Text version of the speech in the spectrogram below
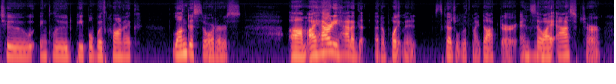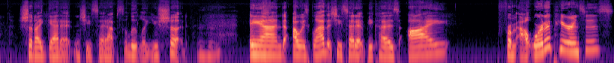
to include people with chronic lung disorders, um, I already had a, an appointment scheduled with my doctor, and so mm-hmm. I asked her, "Should I get it?" And she said, "Absolutely, you should." Mm-hmm. And I was glad that she said it because I, from outward appearances,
